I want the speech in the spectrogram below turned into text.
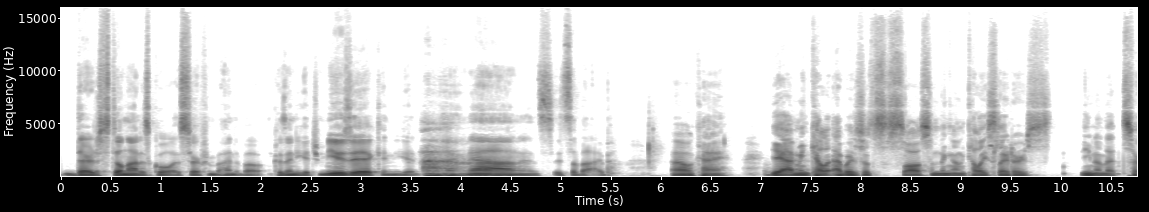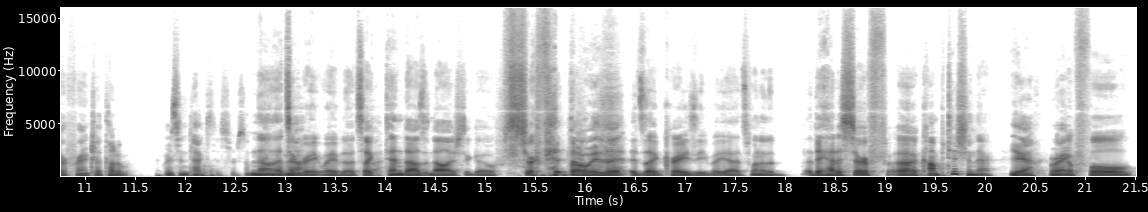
they're still not as cool as surfing behind the boat because then you get your music and you get hanging out and it's it's a vibe. Okay. Yeah, I mean, Kelly. I was just saw something on Kelly Slater's, you know, that surf ranch. I thought it was in Texas or something. No, that's a great wave though. It's like ten thousand dollars to go surf it. Though. Oh, is it? It's like crazy, but yeah, it's one of the. They had a surf uh, competition there, Yeah, right. like a full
